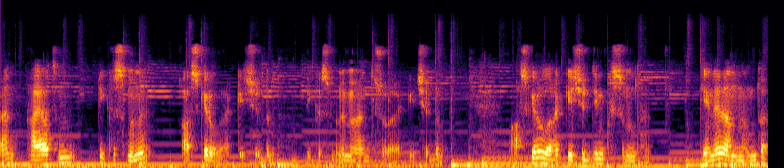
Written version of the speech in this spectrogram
Ben hayatımın bir kısmını asker olarak geçirdim. Bir kısmını mühendis olarak geçirdim. Asker olarak geçirdiğim kısımda genel anlamda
